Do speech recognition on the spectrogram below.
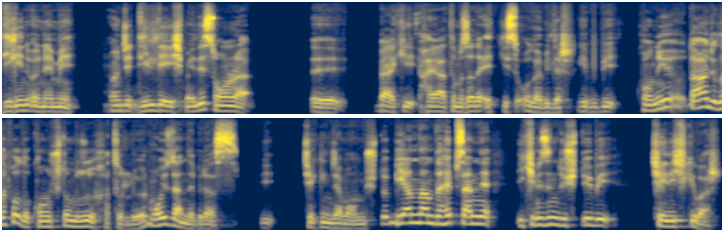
dilin önemi. Önce dil değişmeli sonra e, belki hayatımıza da etkisi olabilir gibi bir konuyu daha önce laf oldu konuştuğumuzu hatırlıyorum. O yüzden de biraz bir çekincem olmuştu. Bir yandan da hep seninle ikimizin düştüğü bir çelişki var.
